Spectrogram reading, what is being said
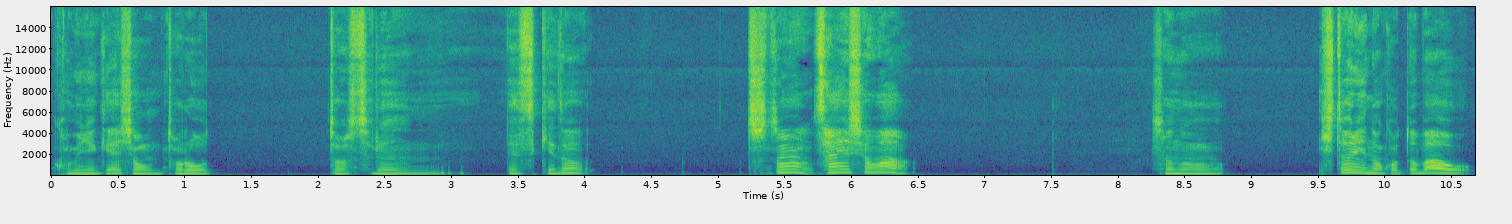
コミュニケーションを取ろうとするんですけどその最初はその一人の言葉を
